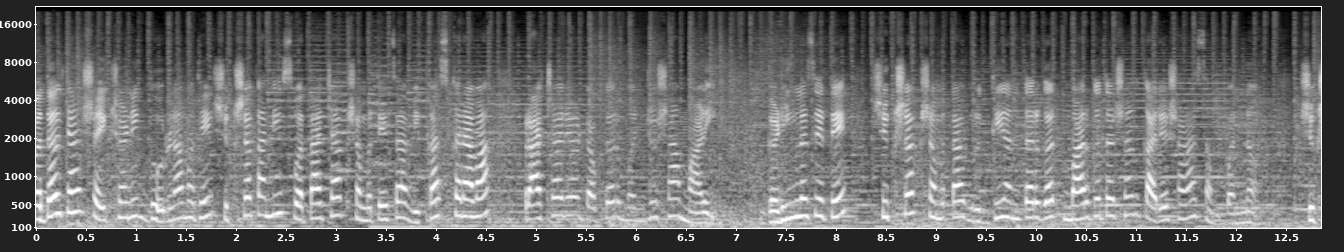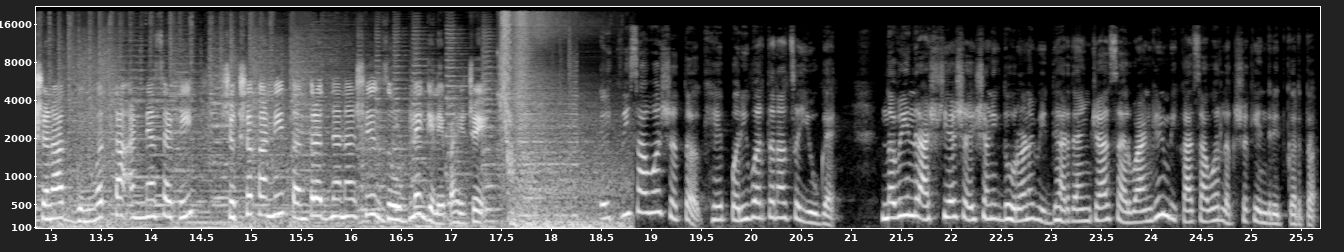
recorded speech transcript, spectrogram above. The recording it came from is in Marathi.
बदलत्या शैक्षणिक धोरणामध्ये शिक्षकांनी स्वतःच्या क्षमतेचा विकास करावा प्राचार्य डॉक्टर मंजुषा माळी. गडिंग्लज येथे शिक्षक क्षमता वृद्धी अंतर्गत मार्गदर्शन कार्यशाळा संपन्न. शिक्षणात गुणवत्ता आणण्यासाठी शिक्षकांनी तंत्रज्ञानाशी जोडले गेले पाहिजे. एकविसावं शतक हे परिवर्तनाचं युग आहे. नवीन राष्ट्रीय शैक्षणिक धोरण विद्यार्थ्यांच्या सर्वांगीण विकासावर लक्ष केंद्रित करतं.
